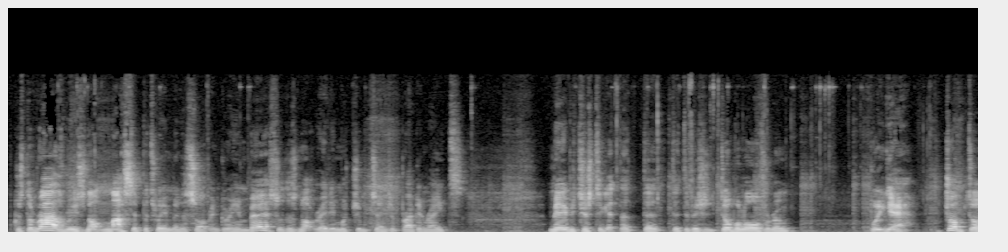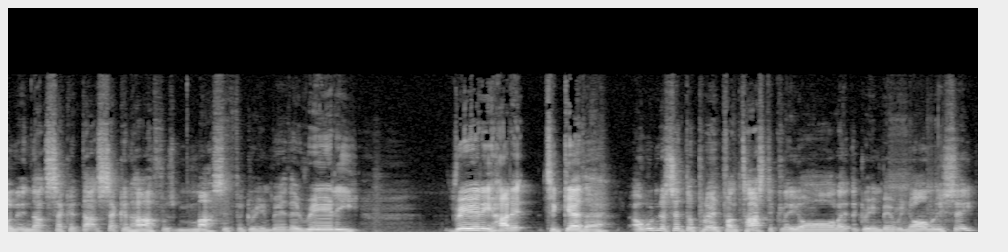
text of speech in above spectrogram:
Because the rivalry is not massive between Minnesota and Green Bay, so there's not really much in terms of bragging rights. Maybe just to get the, the, the division double over them. But yeah, job done in that second. That second half was massive for Green Bay. They really, really had it together. I wouldn't have said they played fantastically or like the Green Bay we normally see.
